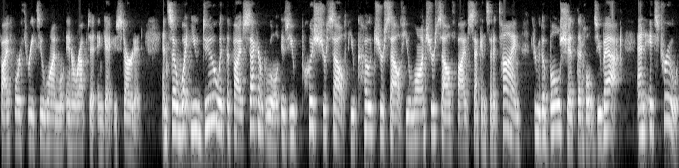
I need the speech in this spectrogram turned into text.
five, four, three, two, one will interrupt it and get you started. And so, what you do with the five second rule is you push yourself, you coach yourself, you launch yourself five seconds at a time through the bullshit that holds you back. And it's true,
